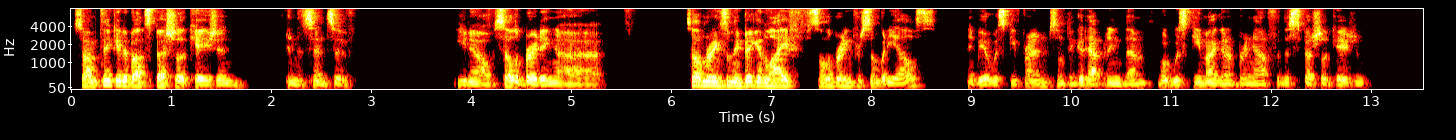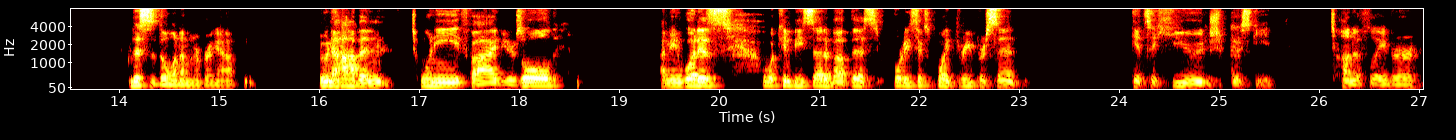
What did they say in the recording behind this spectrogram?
So I'm thinking about special occasion in the sense of, you know, celebrating uh celebrating something big in life, celebrating for somebody else, maybe a whiskey friend, something good happening to them. What whiskey am I going to bring out for this special occasion? This is the one I'm going to bring out. Bunnahabhain, 25 years old. I mean, what is what can be said about this? 46.3%. It's a huge whiskey, ton of flavor.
